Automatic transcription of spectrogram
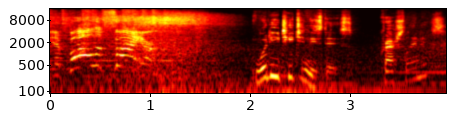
In a ball of fire. What are you teaching these days? Crash landings?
